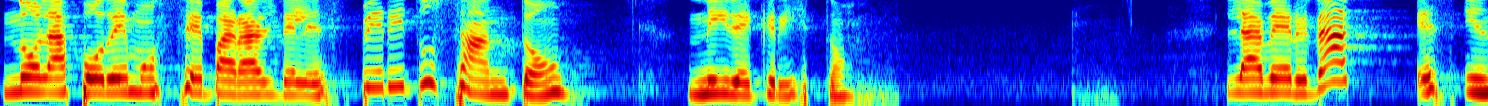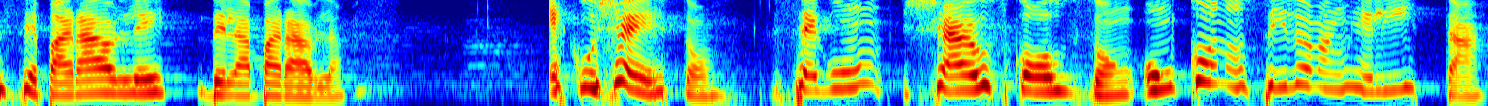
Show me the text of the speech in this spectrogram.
no la podemos separar del Espíritu Santo ni de Cristo. La verdad es inseparable de la palabra. Escuche esto. Según Charles Colson, un conocido evangelista,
